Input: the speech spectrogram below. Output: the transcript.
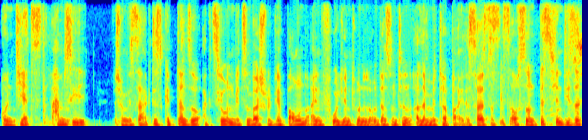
Und jetzt haben Sie schon gesagt, es gibt dann so Aktionen wie zum Beispiel, wir bauen einen Folientunnel und da sind dann alle mit dabei. Das heißt, es ist auch so ein bisschen diese,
